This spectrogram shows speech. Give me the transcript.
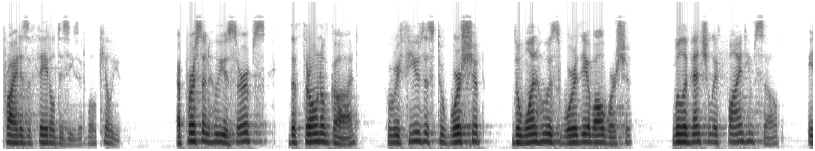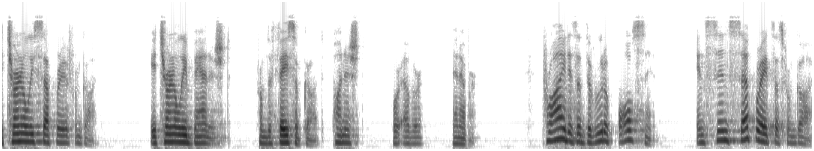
Pride is a fatal disease, it will kill you. A person who usurps the throne of God, who refuses to worship the one who is worthy of all worship, will eventually find himself eternally separated from God, eternally banished from the face of God, punished forever and ever. Pride is at the root of all sin, and sin separates us from God.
